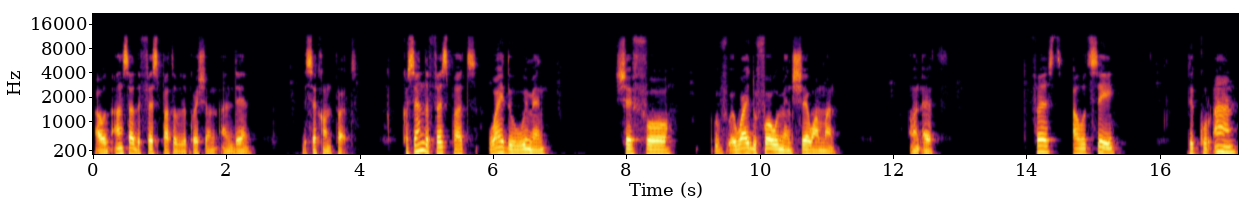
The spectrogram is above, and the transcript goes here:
I would answer the first part of the question and then the second part. Concerning the first part, why do women share four why do four women share one man on earth? First, I would say the Quran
